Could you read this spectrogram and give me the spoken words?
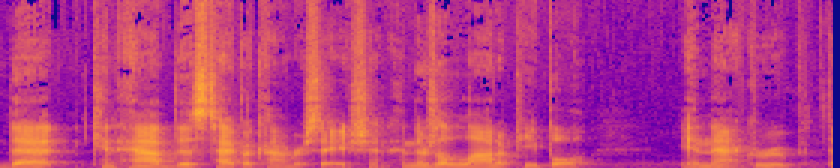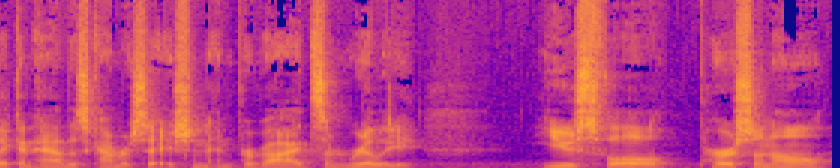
that can have this type of conversation. And there's a lot of people in that group that can have this conversation and provide some really useful, personal,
